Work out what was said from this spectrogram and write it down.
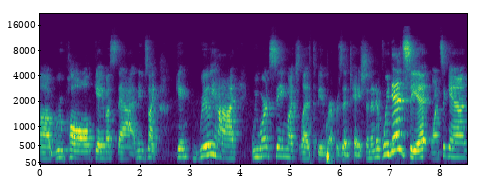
Uh, RuPaul gave us that. I mean, it was like gay, really hot. We weren't seeing much lesbian representation, and if we did see it, once again,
